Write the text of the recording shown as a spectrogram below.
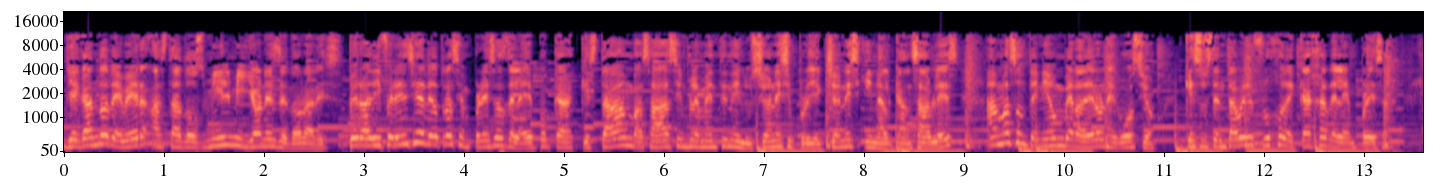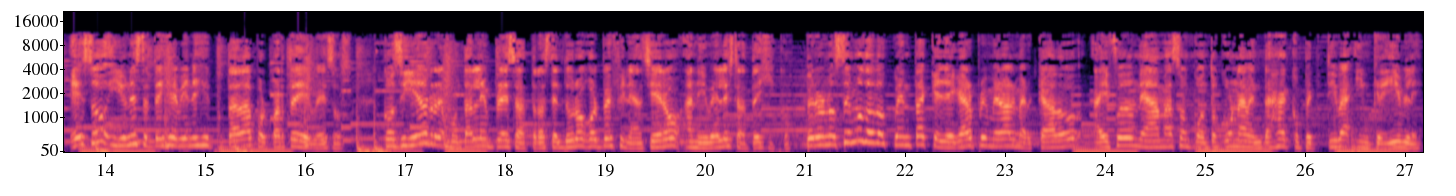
llegando a deber hasta 2 mil millones de dólares. Pero a diferencia de otras empresas de la época que estaban basadas simplemente en ilusiones y proyecciones inalcanzables, Amazon tenía un verdadero negocio que sustentaba el flujo de caja de la empresa Eso y una estrategia bien ejecutada por parte de Besos. Consiguieron remontar la empresa tras el duro golpe financiero a nivel estratégico. Pero nos hemos dado cuenta que llegar primero al mercado, ahí fue donde Amazon contó con una ventaja competitiva increíble,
